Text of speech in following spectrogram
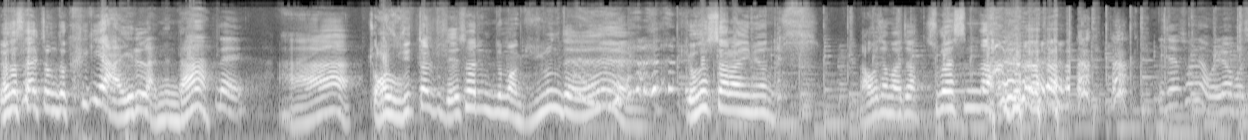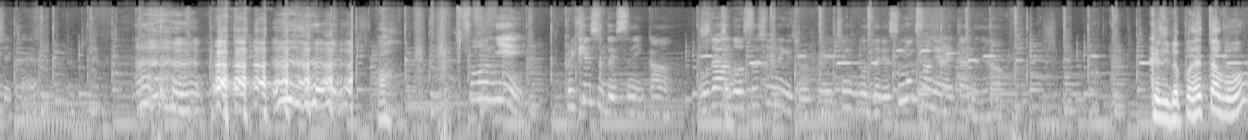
여섯 살 정도 크기의 아이를 낳는다? 네. 아, 아, 우리 딸도 네 살인데 막 이런데 여섯 살 아이면 나오자마자 수고하셨습니다. 이제 손에 올려보실까요? 아. 손이 긁힐 수도 있으니까 모자도 쓰시는 게 좋을 거예요. 친구들이 수목성이라 했잖아요. 그래서 몇 번 했다고?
